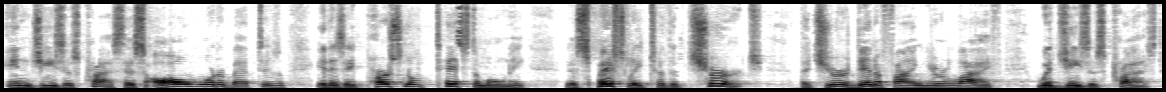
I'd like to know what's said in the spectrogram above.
in Jesus Christ. That's all water baptism. It is a personal testimony, especially to the church, that you're identifying your life with Jesus Christ.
